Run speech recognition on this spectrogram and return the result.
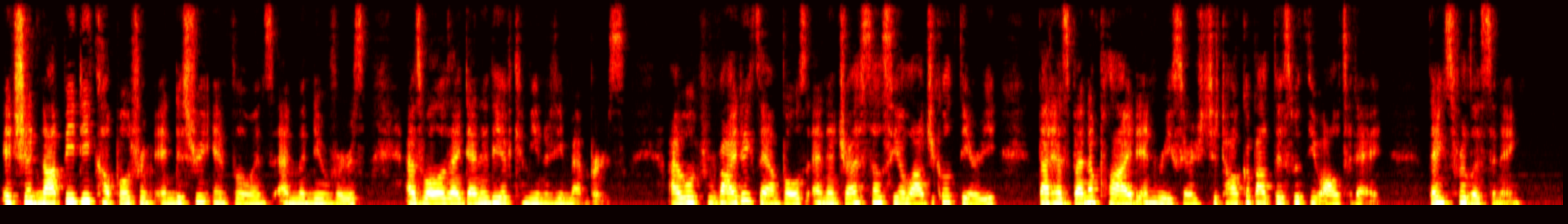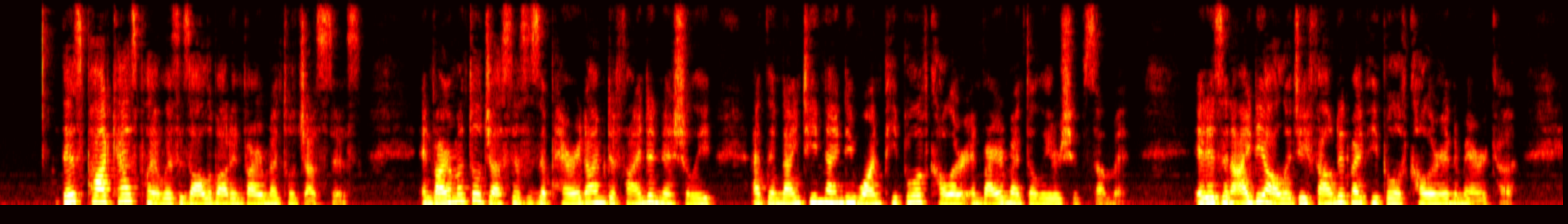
It should not be decoupled from industry influence and maneuvers, as well as identity of community members. I will provide examples and address sociological theory that has been applied in research to talk about this with you all today. Thanks for listening. This podcast playlist is all about environmental justice. Environmental justice is a paradigm defined initially at the 1991 People of Color Environmental Leadership Summit. It is an ideology founded by people of color in America.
